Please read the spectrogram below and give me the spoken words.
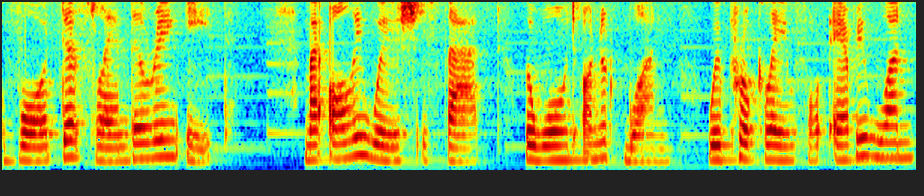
avoid slandering it. My only wish is that the world honored one will proclaim for everyone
